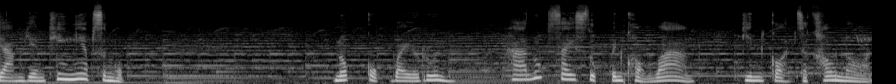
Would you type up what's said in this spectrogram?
ยามเย็นที่เงียบสงบ นกกกวัยรุ่น หาลูกไซสุกเป็นของว่าง กินก่อนจะเข้านอน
